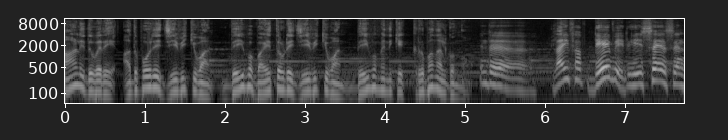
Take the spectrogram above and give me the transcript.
നാളിതുവരെ അതുപോലെ ജീവിക്കുവാൻ ദൈവഭയത്തോടെ ജീവിക്കുവാൻ ദൈവം എനിക്ക് കൃപ നൽകുന്നു In the life of David, he says in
